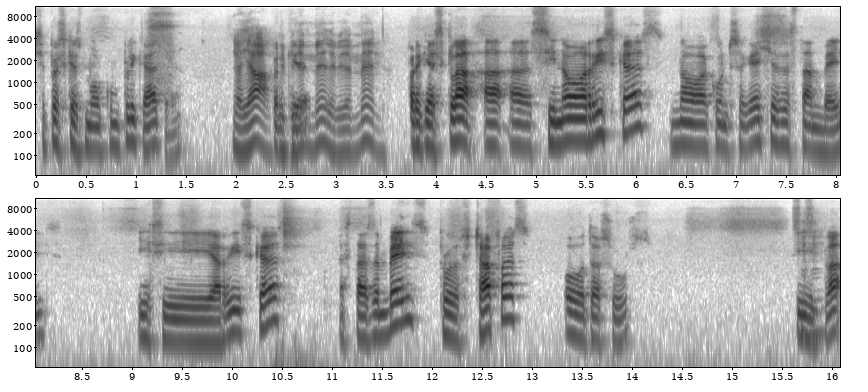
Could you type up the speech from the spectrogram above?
Sí, però és que és molt complicat, eh? Ja, ja, Perquè- evidentment, evidentment. Perquè, és clar, a, a, si no arrisques, no aconsegueixes estar amb ells. I si arrisques, estàs amb ells, però els xafes o te surts. I, Mhm. clar,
